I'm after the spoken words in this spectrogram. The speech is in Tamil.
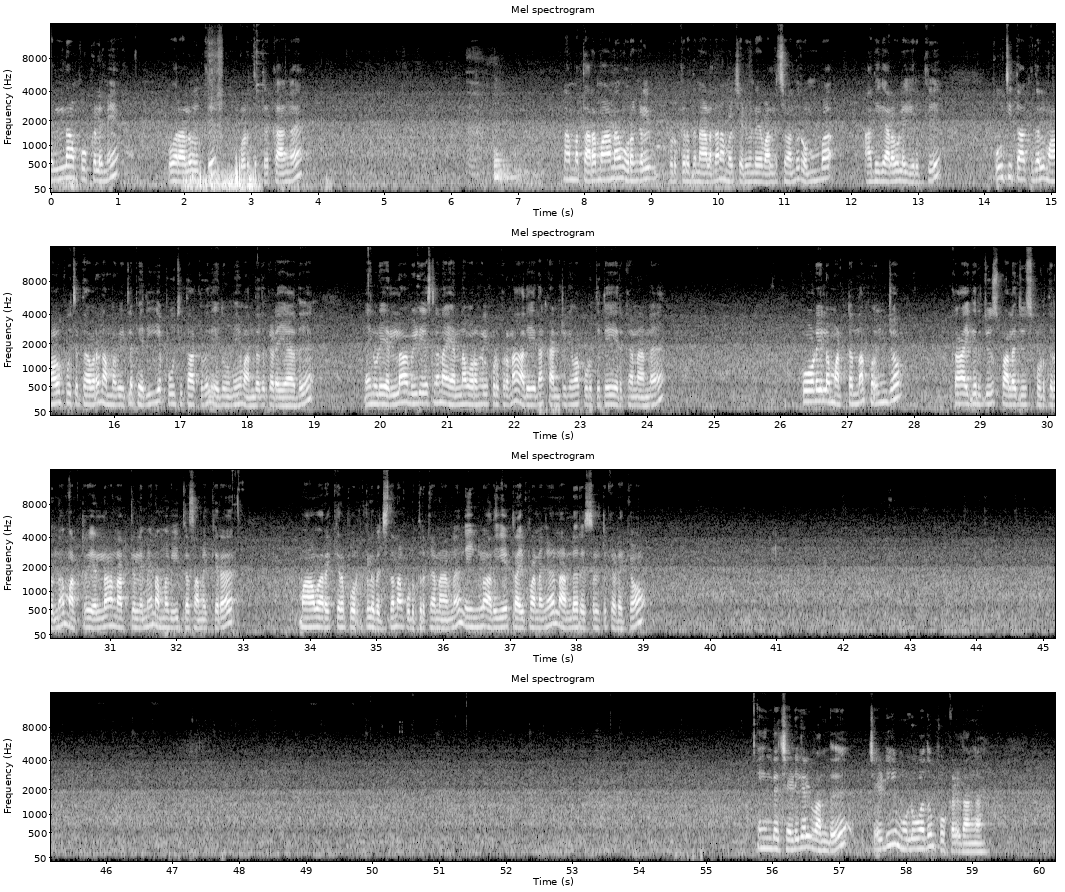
எல்லா பூக்களுமே ஓரளவுக்கு கொடுத்துட்ருக்காங்க. நம்ம தரமான உரங்கள் கொடுக்கறதுனால தான் நம்ம செடியுடைய வளர்ச்சி வந்து ரொம்ப அதிக அளவில் இருக்குது பூச்சி தாக்குதல் மாவு பூச்சி தவிர நம்ம வீட்டில் பெரிய பூச்சி தாக்குதல் எதுவுமே வந்தது கிடையாது. என்னுடைய எல்லா வீடியோஸில் நான் என்ன உரங்கள் கொடுக்குறேன்னா அதே தான் கண்டினியூவாக கொடுத்துட்டே இருக்கேன் நான். கோடையில் மட்டும்தான் கொஞ்சம் காய்கறி ஜூஸ் பழ ஜூஸ் கொடுத்துருந்தேன். மற்ற எல்லா நாட்கள்லையுமே நம்ம வீட்டில் சமைக்கிற மாவு அரைக்கிற பொருட்களை வச்சு தான் நான் கொடுத்துருக்கேன் நான். நீங்களும் அதையே ட்ரை பண்ணுங்கள் நல்ல ரிசல்ட் கிடைக்கும். இந்த செடிகள் வந்து செடி முழுவதும் பூக்கள் தாங்க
